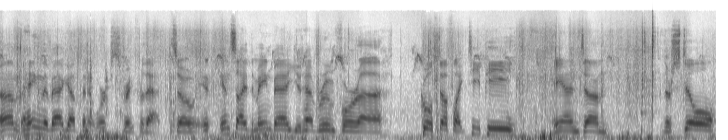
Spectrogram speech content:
um, hang the bag up and it works great for that. So in, inside the main bag you'd have room for uh, cool stuff like TP and um, there's still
